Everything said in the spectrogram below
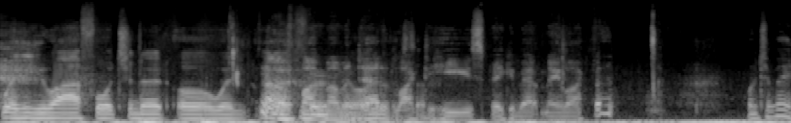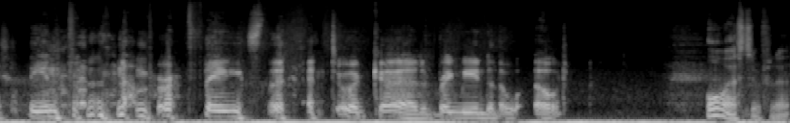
whether you are fortunate or whether. You No, know, if my for- mum and dad would like to hear you speak about me like that. What do you mean? The infinite number of things that had to occur to bring me into the world. Almost infinite.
